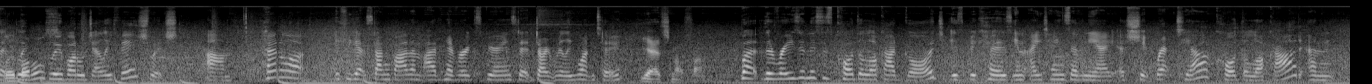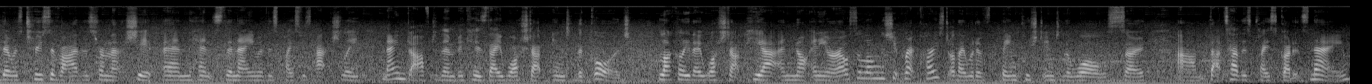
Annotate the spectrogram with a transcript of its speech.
blue, blue, blue bottle jellyfish, which um, hurt a lot if you get stung by them. I've never experienced it, don't really want to. Yeah, it's not fun. But the reason this is called the Loch Ard Gorge is because in 1878 a ship wrecked here called the Loch Ard and there was two survivors from that ship and hence the name of this place was actually named after them because they washed up into the gorge. Luckily they washed up here and not anywhere else along the shipwreck coast or they would have been pushed into the walls so um, that's how this place got its name.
